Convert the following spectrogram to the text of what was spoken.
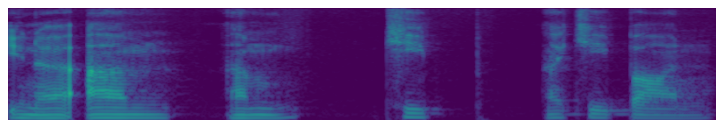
you know um um keep I keep on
